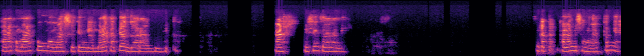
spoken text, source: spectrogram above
karena kemarin aku mau masukin gambarnya tapi agak ragu gitu. Nah, di sini kelihatan nih kalian bisa ngeliat kan ya?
